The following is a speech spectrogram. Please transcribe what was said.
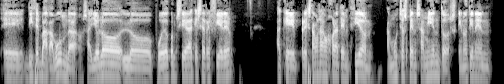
eh, dice vagabunda, o sea, yo lo, lo, puedo considerar que se refiere a que prestamos a lo mejor atención a muchos pensamientos que no tienen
